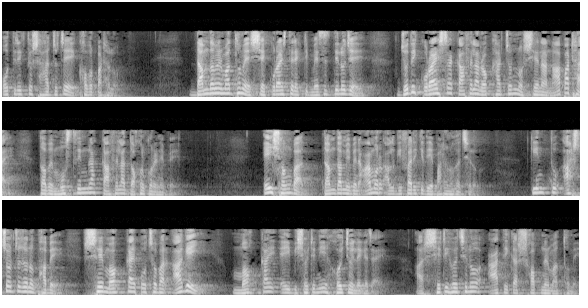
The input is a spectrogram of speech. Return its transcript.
অতিরিক্ত সাহায্য চেয়ে খবর পাঠাল। দামদামের মাধ্যমে সে কুরাইশদের একটি মেসেজ দিল যে, যদি কোরাইশরা কাফেলা রক্ষার জন্য সেনা না পাঠায়, তবে মুসলিমরা কাফেলা দখল করে নেবে। এই সংবাদ দামদাম এবেন আমর আল গিফারিকে দিয়ে পাঠানো হয়েছিল। কিন্তু আশ্চর্যজনকভাবে সে মক্কায় পৌঁছবার আগেই মক্কায় এই বিষয়টি নিয়ে হইচই লেগে যায়। আর সেটি হয়েছিল আতিকার স্বপ্নের মাধ্যমে।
